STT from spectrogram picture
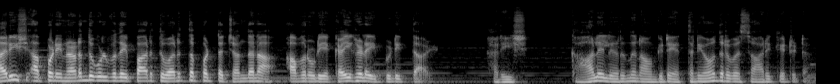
ஹரிஷ் அப்படி நடந்து கொள்வதை பார்த்து வருத்தப்பட்ட சந்தனா அவனுடைய கைகளை பிடித்தாள். ஹரிஷ் காலையிலிருந்து நான் உங்ககிட்ட எத்தனையோ தடவை சாரி கேட்டுட்டேன்.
